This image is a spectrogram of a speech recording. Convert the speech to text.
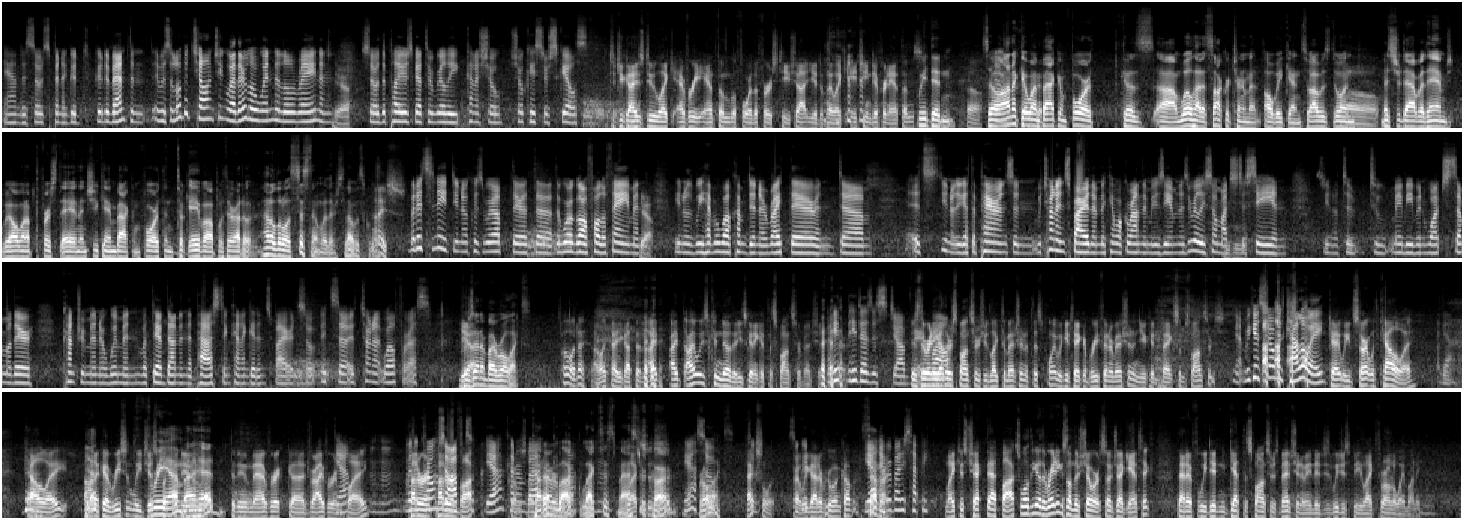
and uh, so it's been a good good event. And it was a little bit challenging weather, a little wind, a little rain, and Yeah. so the players got to really kind of show showcase their skills. Did you guys do like every anthem before the first tee shot? You had to play like 18 different anthems? We didn't. Oh. So No. Annika went back and forth because um, Will had a soccer tournament all weekend. So I was doing Oh. Mr. Dad with him. We all went up the first day, and then she came back and forth and took Ava up with her. Had a had a little assistant with her, so that was cool. Nice. But it's neat, you know, because we're up there at the, the World Golf Hall of Fame, and Yeah. you know we have a welcome dinner right there, and um, it's you know you get the parents, and we're trying to inspire them. They can walk around the museum. There's really so much Mm-hmm. to see, and you know to to maybe even watch some of their countrymen or women what they have done in the past and kind of get inspired. So it's uh, it turned out well for us. Yeah. Presented by Rolex. Oh, nice. I like how you got that. I, I, I always can know that he's going to get the sponsor mention. He, he does his job. Is there any well. other sponsors you'd like to mention at this point? We could take a brief intermission and you can thank some sponsors. Yeah, we can start with Callaway. Okay, we can start with Callaway. Yeah. Callaway. Yeah. Annika recently just put the 3M new, ahead. the new Maverick uh, driver yeah. in play. Mm-hmm. Cutter- with the Chrome Cutter and Buck. Yeah, Cutter and Buck. Cutter and Buck. Buck, Yeah. Lexus, Lexus. Mastercard, Yeah, so Rolex. Excellent. so All right, we got everyone covered. Yeah, Seven. everybody's happy. Mike has checked that box. Well, you know, the ratings on the show are so gigantic that if we didn't get the sponsors mentioned, I mean, just, we'd just be like throwing away money.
